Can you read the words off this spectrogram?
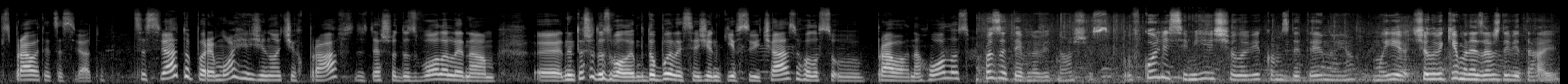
справити це свято. Це свято перемоги жіночих прав, за те, що дозволили нам, е, не те, що дозволили, добилися жінки в свій час, голосу, права на голос. Позитивно відношусь. В колі сім'ї з чоловіком, з дитиною. Мої чоловіки мене завжди вітають.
